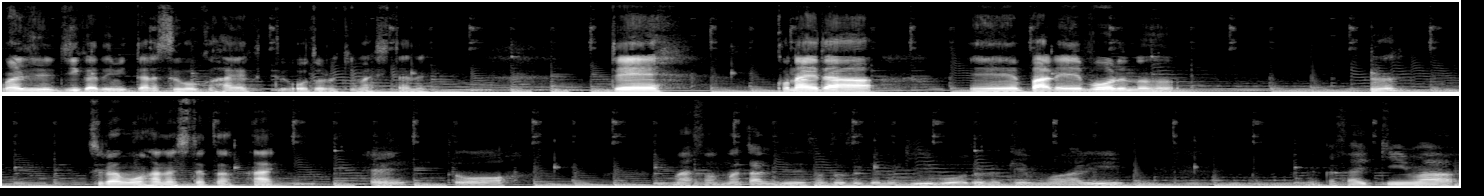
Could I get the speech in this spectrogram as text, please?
マジで直で見たらすごく早くて驚きましたね。で、こないだ、えー、バレーボールの、ん？それはもう話したか？はい。えー、っと、まあそんな感じで外付けのキーボードの件もあり、最近は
